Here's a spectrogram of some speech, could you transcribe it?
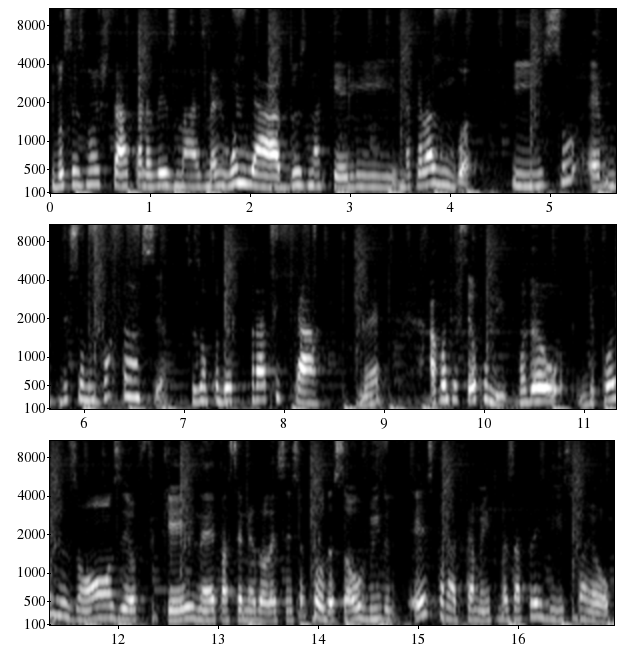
e vocês vão estar cada vez mais mergulhados naquele, naquela língua. E isso é de suma importância. Vocês vão poder praticar, né? Aconteceu comigo. Quando eu, depois dos 11, eu fiquei, né, passei a minha adolescência toda só ouvindo esporadicamente, mas aprendi espanhol.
